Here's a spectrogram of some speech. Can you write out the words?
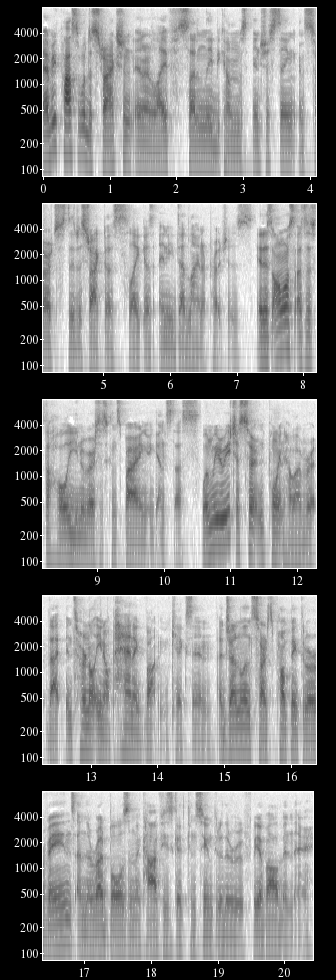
Every possible distraction in our life suddenly becomes interesting and starts to distract us like as any deadline approaches. It is almost as if the whole universe is conspiring against us. When we reach a certain point, however, that internal, you know, panic button kicks in. Adrenaline starts pumping through our veins and the Red Bulls and the coffees get consumed through the roof. We have all been there.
